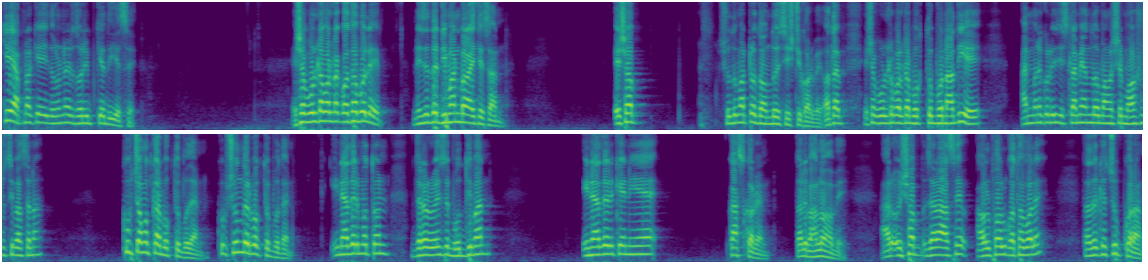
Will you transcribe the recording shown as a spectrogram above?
কে আপনাকে এই ধরনের জরিপ কে দিয়েছে? এসব উল্টাপাল্টা কথা বলে নিজেদের ডিমান্ড বাড়াইতে চান, এসব শুধুমাত্র দ্বন্দ্বই সৃষ্টি করবে। অর্থাৎ এসব উল্টোপাল্টা বক্তব্য না দিয়ে আমি মনে করি যে ইসলামী আন্দোলন মানুষের মহাসচিব আছে না? খুব চমৎকার বক্তব্য দেন, খুব সুন্দর বক্তব্য দেন। ইনাদের মতন যারা রয়েছে বুদ্ধিমান, ইনাদেরকে নিয়ে কাজ করেন, তাহলে ভালো হবে। আর ওইসব যারা আছে, আউল ফাউল কথা বলে, তাদেরকে চুপ করান।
